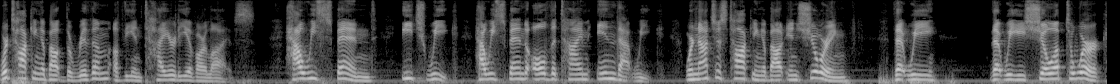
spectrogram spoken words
We're talking about the rhythm of the entirety of our lives, how we spend each week, how we spend all the time in that week. We're not just talking about ensuring that we that we show up to work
